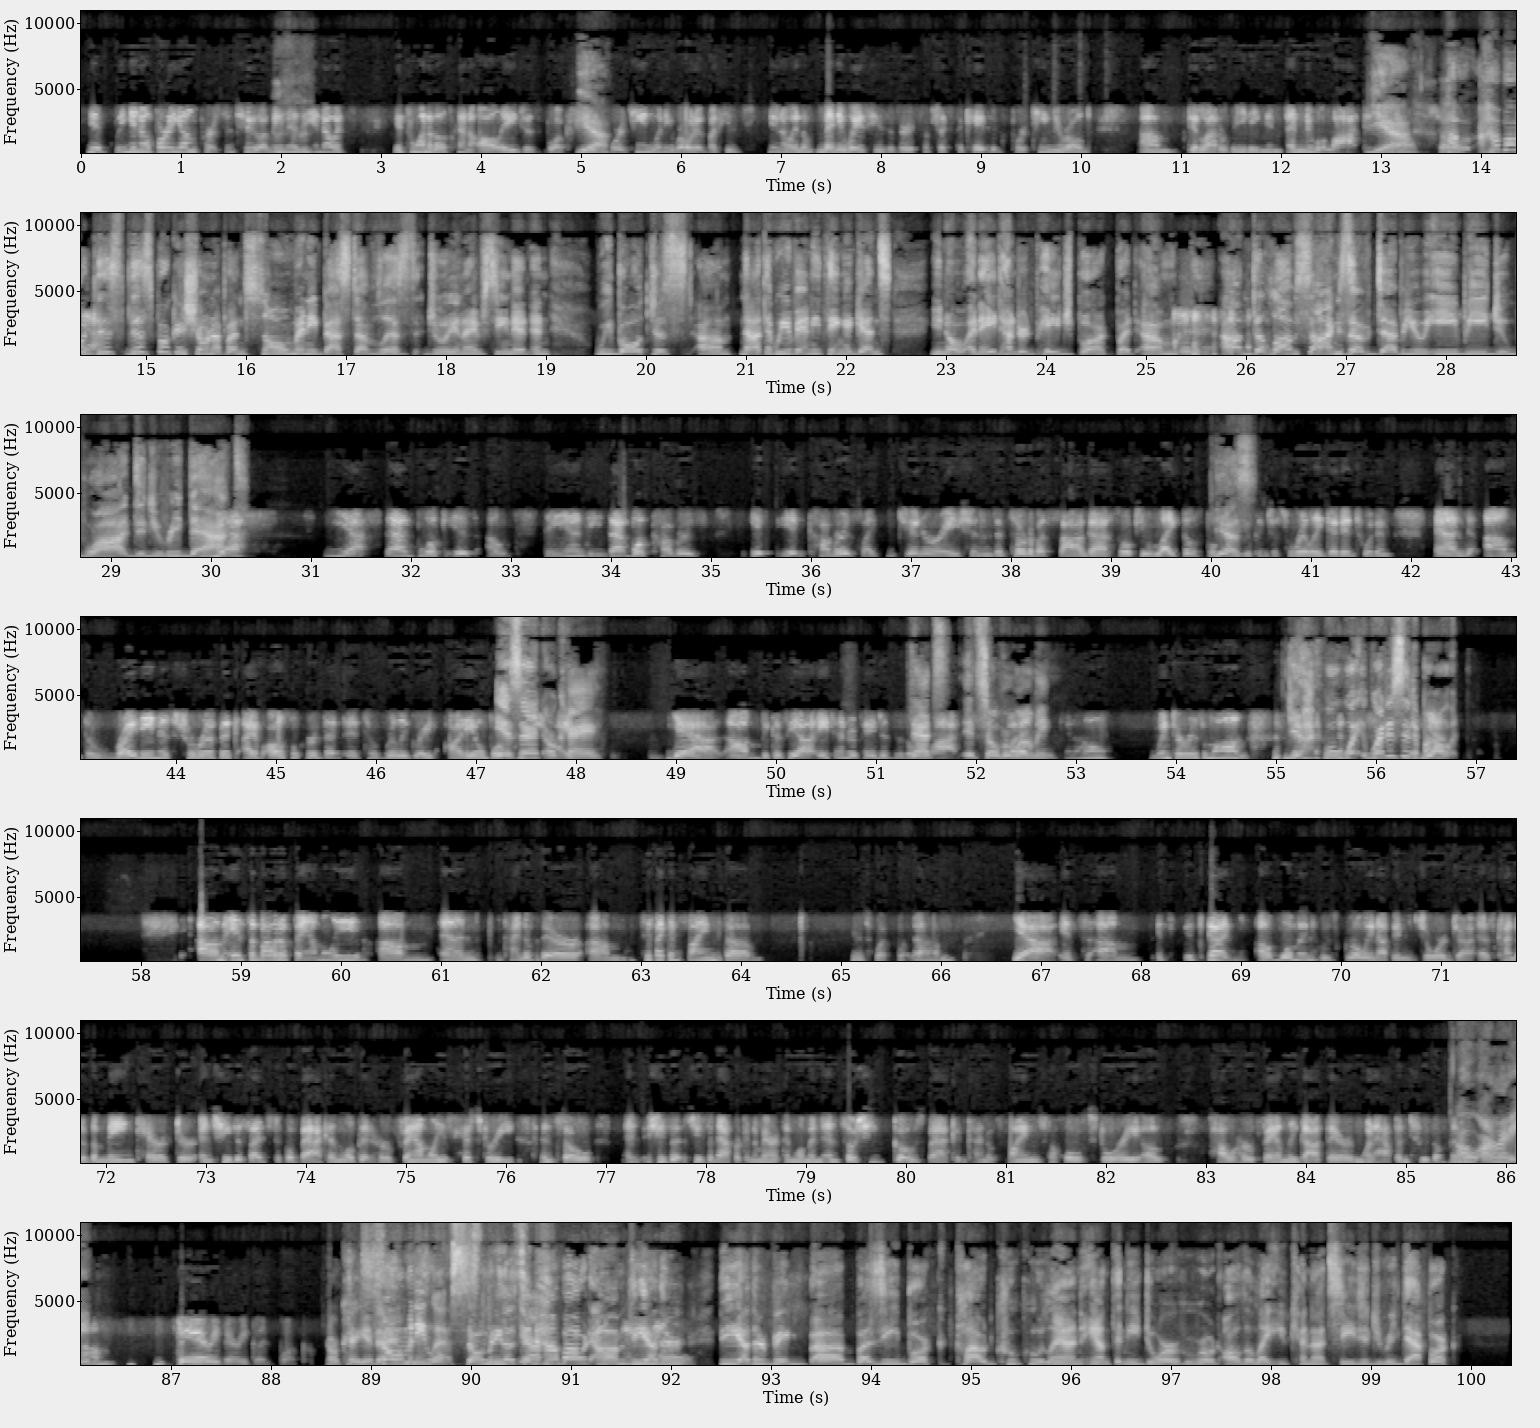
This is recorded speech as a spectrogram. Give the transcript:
Yeah, you know, for a young person too. I mean, Mm-hmm. it, you know, it's it's one of those kind of all ages books. He Yeah. was 14 when he wrote it, but he's, you know, in many ways, he's a very sophisticated 14 year old. Um, did a lot of reading and, and knew a lot. you Yeah. know, so- how how about yeah. this? This book has shown up on so many best of lists. Julie and I have seen it, and we both just um, not that we have anything against you know an 800 page book, but um, um, the love songs of W. E. B. Du Bois. Did you read that? Yes. Yes. That book is outstanding. That book covers it it covers like generations. It's sort of a saga. So if you like those books Yes. you can just really get into it and and um the writing is terrific. I've also heard that it's a really great audiobook. Is it? which I- Okay. yeah, um because yeah, 800 pages is a That's lot. it's But, overwhelming. you know, winter is long. Yeah. well, what what is it about? Um, it's about a family um, and kind of their. Um, let's see if I can find the. Here's what. what um, yeah, it's um, it's it's got a woman who's growing up in Georgia as kind of the main character, and she decides to go back and look at her family's history, and so and she's a she's an African American woman, and so she goes back and kind of finds the whole story of how her family got there and what happened to them. And, Oh, all right. um, very very good book. Okay. Yeah. so many lists. So many lists. Yeah. And how about um, the other the other big uh, buzzy book, Cloud Cuckoo Land, Anthony Doerr, who wrote All the Light You Cannot See. Did you read that book?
